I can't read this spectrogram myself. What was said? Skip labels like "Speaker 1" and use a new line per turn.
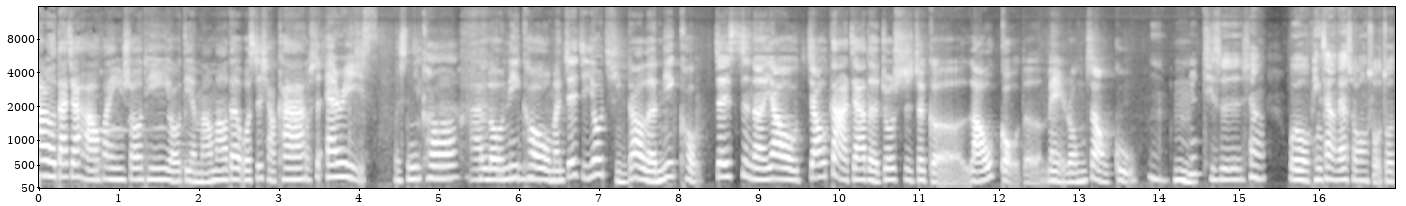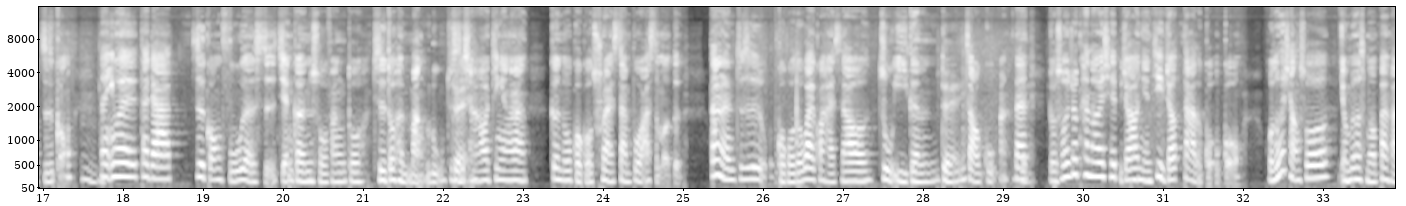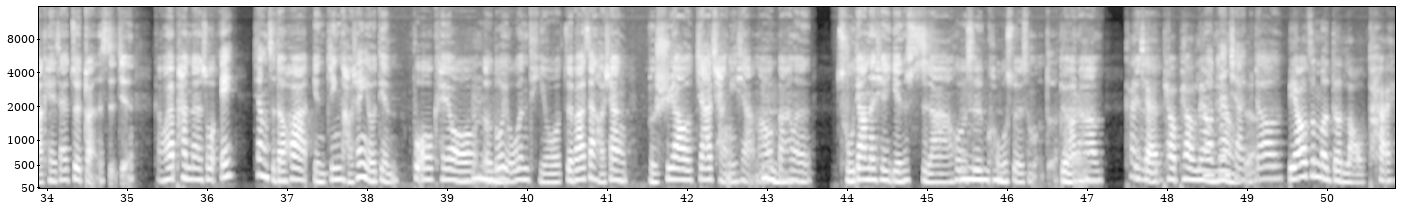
Hello，大家好，欢迎收听有点毛毛的，我是小咖，
我是 Aries，
我是 Nico。
Hello，Nico，我们这集又请到了 Nico，这一次呢要教大家的就是这个老狗的美容照顾。
嗯嗯，因为其实像我平常有在收容所做志工，嗯，那因为大家志工服务的时间跟所方都其实都很忙碌，就是想要尽量让更多狗狗出来散步啊什么的。当然，就是狗狗的外观还是要注意跟对照顾嘛。但有时候就看到一些比较年纪比较大的狗狗，我都会想说，有没有什么办法可以在最短的时间赶快判断说，哎，这样子的话，眼睛好像有点不 OK 哦，耳朵有问题哦，嘴巴这样好像有需要加强一下，然后帮他们除掉那些眼屎啊，或者是口水什么的，然后让它。
看起来漂漂亮亮
的，比较
不要这么的老态，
